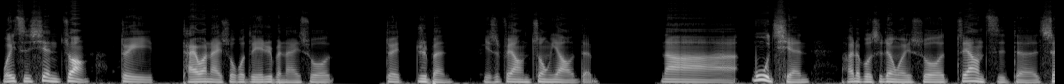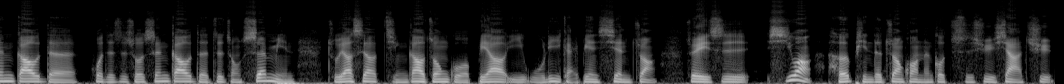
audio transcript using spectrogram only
维持现状对台湾来说，或对日本来说，对日本也是非常重要的。那目前。怀德博士认为说，这样子的升高的，或者是说升高的这种声明，主要是要警告中国不要以武力改变现状，所以是希望和平的状况能够持续下去。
